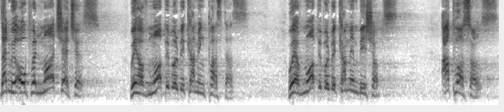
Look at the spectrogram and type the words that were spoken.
That we open more churches. We have more people becoming pastors. We have more people becoming bishops, apostles,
